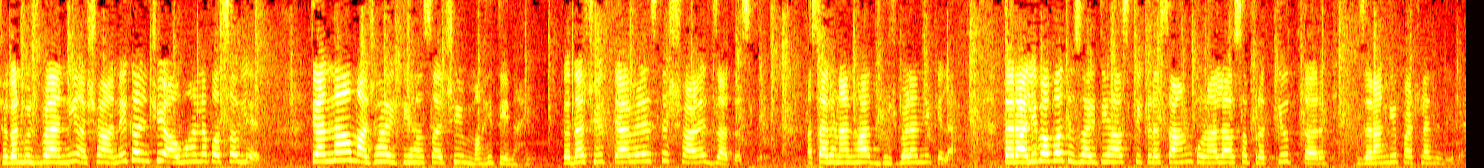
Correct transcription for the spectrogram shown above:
छगन भुजबळांनी अशा अनेकांची आव्हानं पसवली आहेत. त्यांना माझ्या इतिहासाची माहिती नाही. कदाचित त्यावेळेस ते शाळेत जात असते. असा घणाघात भुजबळांनी केला तर अलीबाबा तुझा इतिहास तिकडे सांग. कोणाला असं प्रत्युत्तर जरांगे पाटलांनी दिलं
